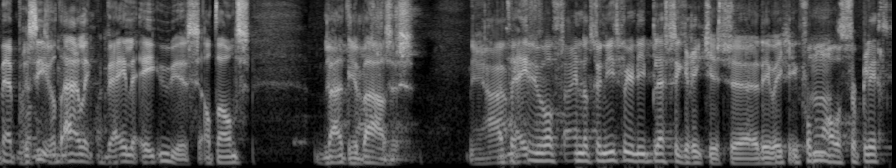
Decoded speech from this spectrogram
nee, precies. Wat eigenlijk de hele EU is. Althans, buiten ja, de basis. Ja, het ik vind het wel fijn dat we niet meer die plastic rietjes... Uh, die, weet je, ik vond me altijd verplicht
